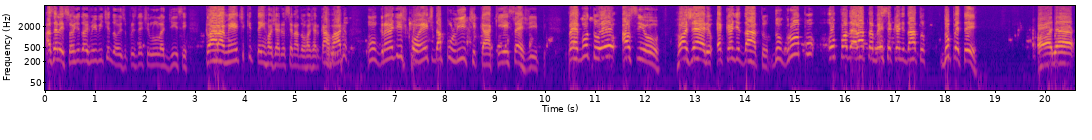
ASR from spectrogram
às eleições de 2022. O presidente Lula disse claramente que tem Rogério, o senador Rogério Carvalho, um grande expoente da política aqui em Sergipe. Pergunto eu ao senhor, Rogério é candidato do grupo ou poderá também ser candidato do PT? Olha,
